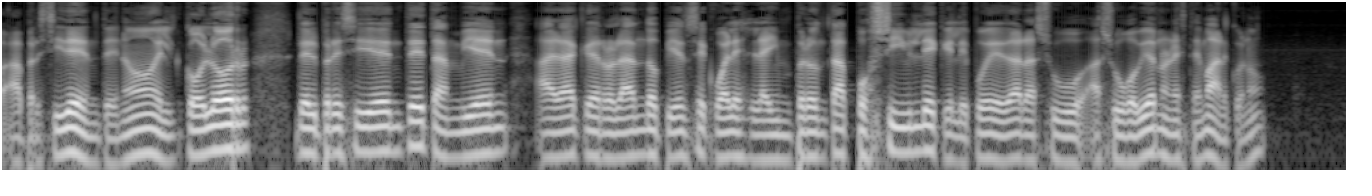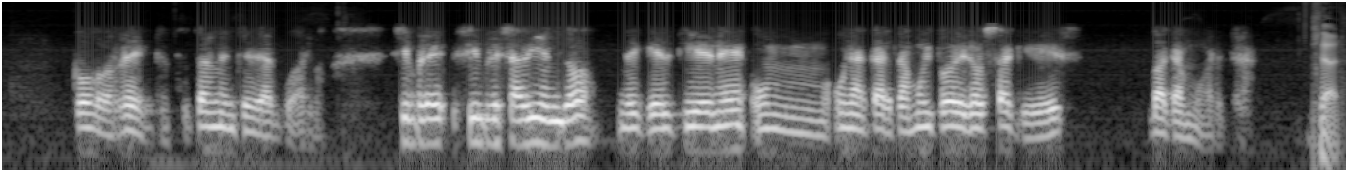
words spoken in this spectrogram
a presidente, ¿no? El color del presidente también hará que Rolando piense cuál es la impronta posible que le puede dar a su a su gobierno en este marco, ¿no? Correcto, totalmente de acuerdo. Siempre siempre sabiendo de que él tiene un, una carta muy poderosa que es vaca muerta. Claro,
